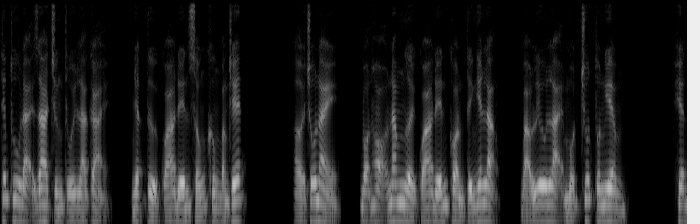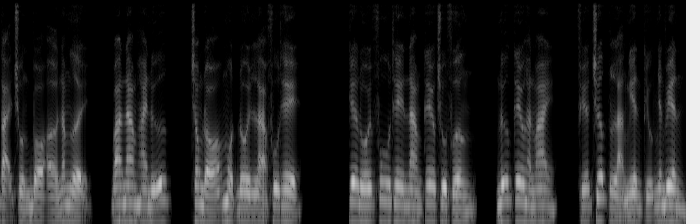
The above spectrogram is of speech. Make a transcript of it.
tiếp thu đại gia chứng túi lá cải, nhật tử quá đến sống không bằng chết. Ở chỗ này, bọn họ năm người quá đến còn tính yên lặng, bảo lưu lại một chút tôn nghiêm. Hiện tại chuồng bò ở năm người, ba nam hai nữ, trong đó một đôi là phu thê. Kia đối phu thê nam kêu Chu Phương, nữ kêu Hàn Mai, phía trước là nghiên cứu nhân viên.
